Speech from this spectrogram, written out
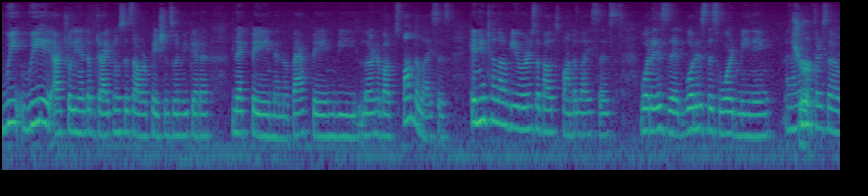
we we actually end up diagnosis our patients when we get a neck pain and a back pain. We learn about spondylolysis. Can you tell our viewers about spondylolysis? What is it? What is this word meaning? And I don't know Sure. if there's a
